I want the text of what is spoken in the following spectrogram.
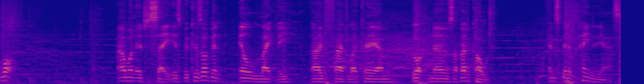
what I wanted to say is because I've been ill lately. I've had like a um, blocked nose, I've had a cold. And it's been a pain in the ass.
